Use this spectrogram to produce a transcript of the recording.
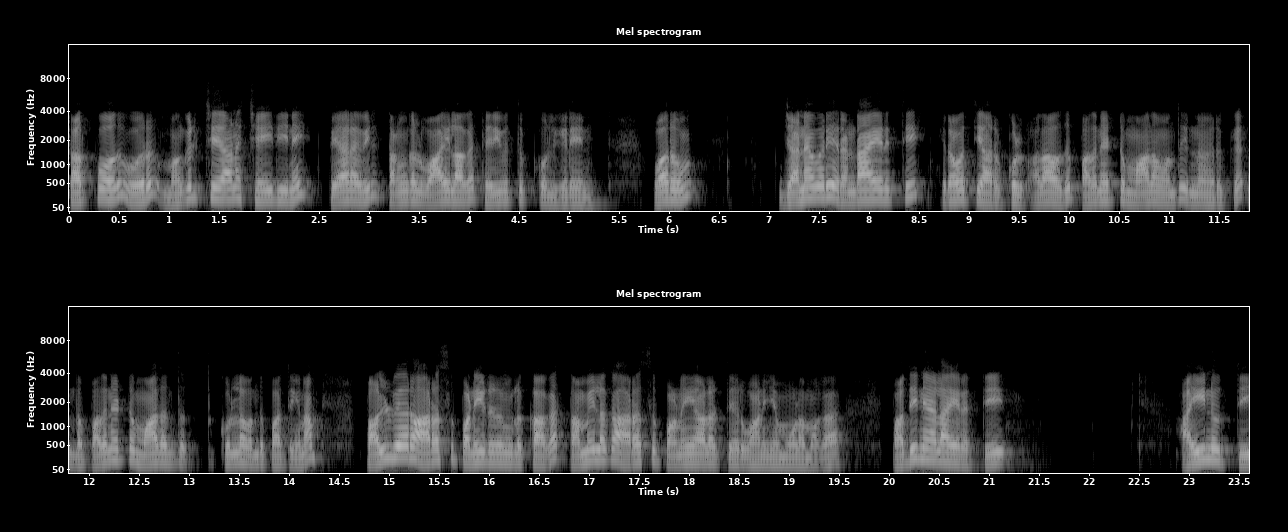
தற்போது ஒரு மகிழ்ச்சியான செய்தியினை பேரவில் தங்கள் வாயிலாக தெரிவித்துக் கொள்கிறேன். வரும் ஜனவரி ரெண்டாயிரத்தி இருபத்தி ஆறுக்குள் அதாவது பதினெட்டு மாதம் வந்து இன்னும் இருக்குது இந்த பதினெட்டு மாதத்துக்குள்ளே வந்து பார்த்திங்கன்னா பல்வேறு அரசு பணியிடங்களுக்காக தமிழக அரசு பணியாளர் தேர்வாணையம் மூலமாக பதினேழாயிரத்தி ஐநூற்றி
